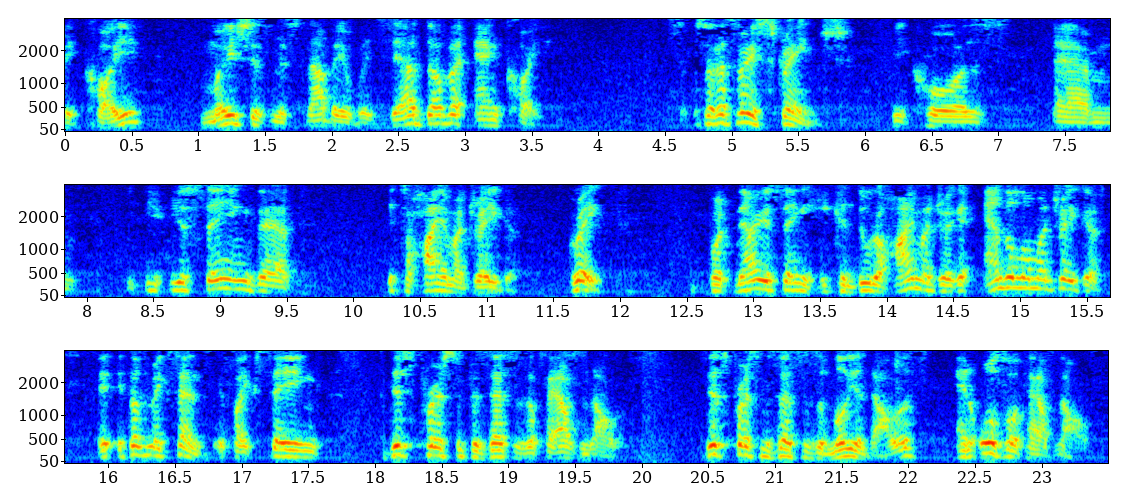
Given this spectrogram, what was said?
bekoi, Moshe's misnabe with and koi. So, so, that's very strange because um, you're saying that it's a higher madrega. Great. But now you're saying he can do the high madrega and the low madrega. It, it doesn't make sense. It's like saying this person possesses a thousand dollars. This person possesses a million dollars and also a thousand dollars.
